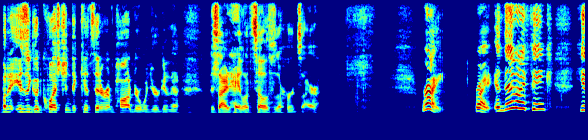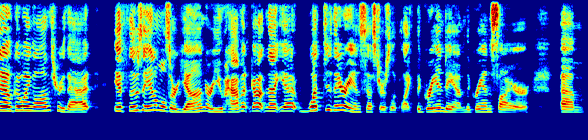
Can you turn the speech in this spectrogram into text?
but it is a good question to consider and ponder when you're going to decide, hey, let's sell this as a herd sire. Right, right. And then I think, you know, going on through that, if those animals are young or you haven't gotten that yet, what do their ancestors look like? The grandam, the grandsire, um,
